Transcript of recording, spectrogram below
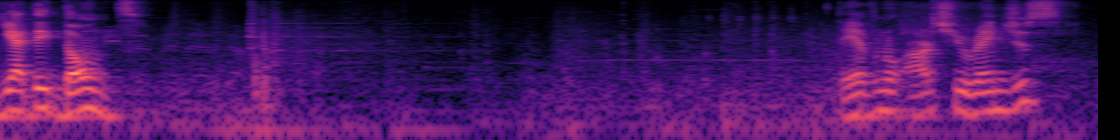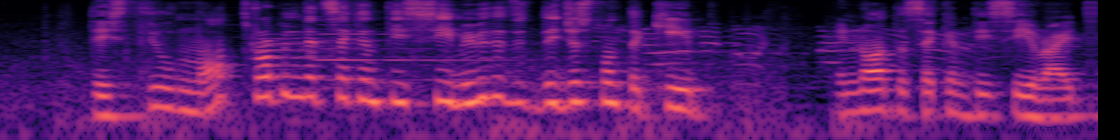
Yeah, they don't. They have no archery ranges. They still not dropping that second TC. Maybe they, they just want the keep and not the second TC, right?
